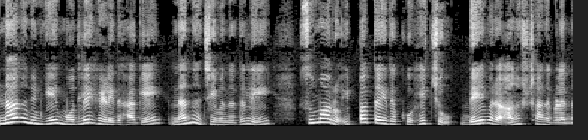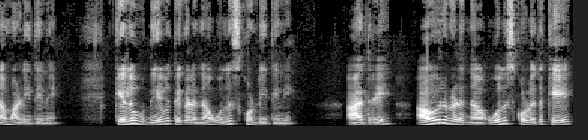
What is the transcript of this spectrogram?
ನಾನು ನಿಮಗೆ ಮೊದಲೇ ಹೇಳಿದ ಹಾಗೆ ನನ್ನ ಜೀವನದಲ್ಲಿ ಸುಮಾರು ಇಪ್ಪತ್ತೈದಕ್ಕೂ ಹೆಚ್ಚು ದೇವರ ಅನುಷ್ಠಾನಗಳನ್ನು ಮಾಡಿದ್ದೇನೆ. ಕೆಲವು ದೇವತೆಗಳನ್ನು ಒಲಿಸ್ಕೊಂಡಿದ್ದೀನಿ. ಆದರೆ ಅವರುಗಳನ್ನು ಒಲಿಸ್ಕೊಳ್ಳೋದಕ್ಕೆ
